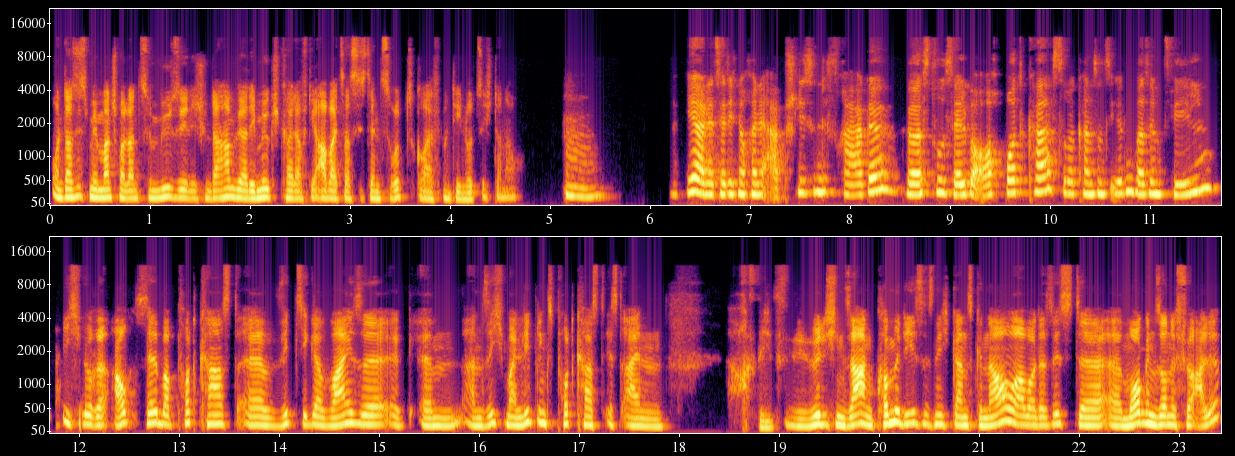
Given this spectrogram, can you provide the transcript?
und das ist mir manchmal dann zu mühselig und da haben wir ja die Möglichkeit, auf die Arbeitsassistenz zurückzugreifen und die nutze ich dann auch. Mhm. Ja, und jetzt hätte ich noch eine abschließende Frage. Hörst du selber auch Podcast oder kannst du uns irgendwas empfehlen? Ich höre auch selber Podcast. Äh, witzigerweise äh, ähm, an sich, mein Lieblingspodcast ist ein ach, wie, wie würde ich Ihnen sagen? Comedy ist es nicht ganz genau, aber das ist äh, äh, Morgensonne für alle.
